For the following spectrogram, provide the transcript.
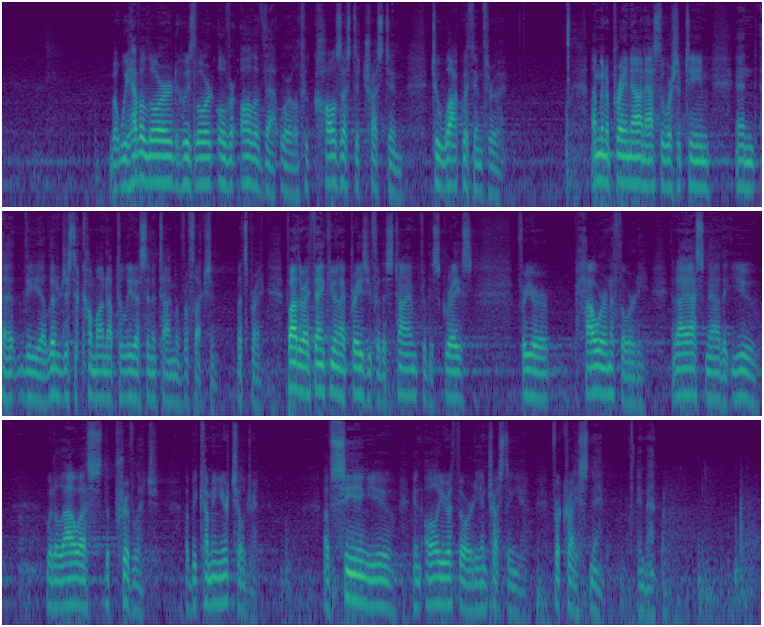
But we have a Lord who is Lord over all of that world, who calls us to trust Him, to walk with Him through it. I'm going to pray now and ask the worship team and uh, the uh, liturgist to come on up to lead us in a time of reflection. Let's pray. Father, I thank you and I praise you for this time, for this grace, for your power and authority. And I ask now that you would allow us the privilege of becoming your children, of seeing you in all your authority and trusting you. For Christ's name, amen.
